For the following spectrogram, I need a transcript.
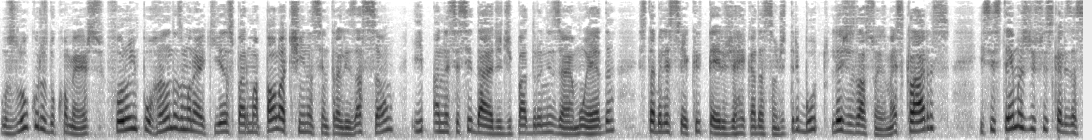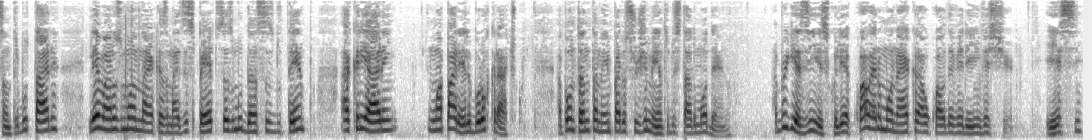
os lucros do comércio foram empurrando as monarquias para uma paulatina centralização e a necessidade de padronizar a moeda, estabelecer critérios de arrecadação de tributo, legislações mais claras e sistemas de fiscalização tributária levaram os monarcas mais espertos às mudanças do tempo a criarem um aparelho burocrático, apontando também para o surgimento do Estado moderno. A burguesia escolhia qual era o monarca ao qual deveria investir. Esse,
